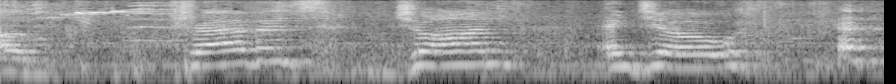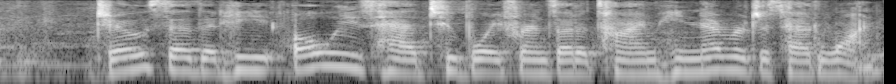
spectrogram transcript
of Travis, John, and Joe. Joe said that he always had two boyfriends at a time, he never just had one.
